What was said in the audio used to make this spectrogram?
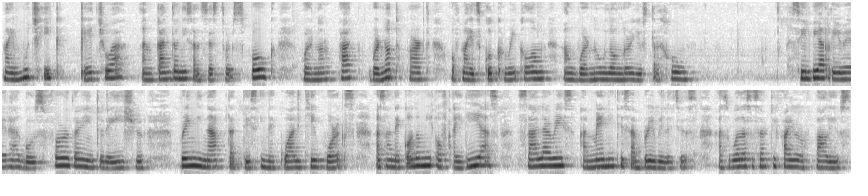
my Muchik, Quechua, and Cantonese ancestors spoke were not, part, were not part of my school curriculum and were no longer used at home. Silvia Rivera goes further into the issue, bringing up that this inequality works as an economy of ideas, salaries, amenities, and privileges, as well as a certifier of values.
